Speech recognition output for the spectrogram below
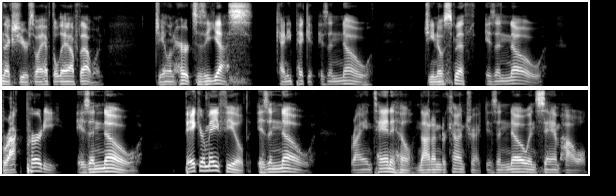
next year, so I have to lay off that one. Jalen Hurts is a yes. Kenny Pickett is a no. Geno Smith is a no. Brock Purdy is a no. Baker Mayfield is a no. Ryan Tannehill, not under contract, is a no. And Sam Howell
